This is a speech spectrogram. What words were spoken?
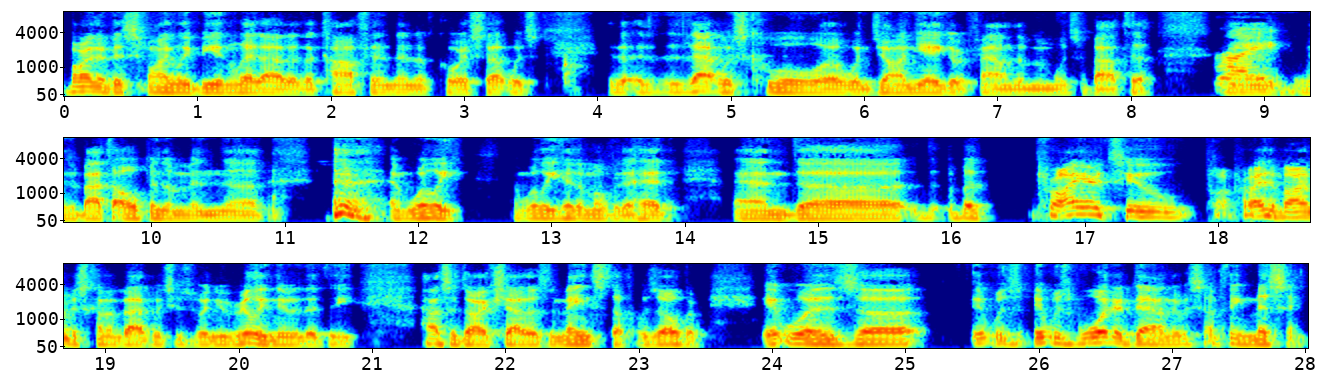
Barnabas finally being let out of the coffin, and of course that was that was cool uh, when John Yeager found him and was about to Right. uh, was about to open them, and uh, and Willie and Willie hit him over the head, and uh, but prior to prior to Barnabas coming back, which is when you really knew that the House of Dark Shadows, the main stuff was over. It was uh, it was it was watered down. There was something missing,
